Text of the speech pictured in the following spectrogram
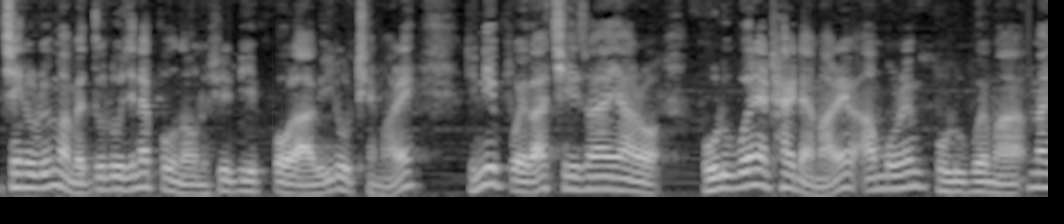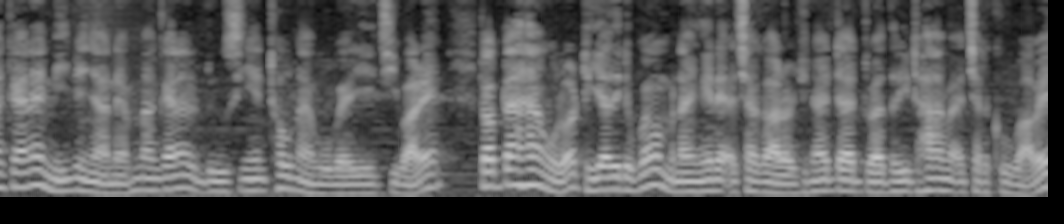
အချိန်လိုတွင်းမှာပဲသူလိုချင်တဲ့ပုံစံကိုဖြည်းဖြည်းပေါ်လာပြီလို့ထင်ပါတယ်ဒီနေ့ပွဲကခြေစွမ်းရတော့ဘိုလူပွဲနဲ့ထိုက်တန်ပါတယ်အာမိုရင်ဘိုလူပွဲမှာမှန်ကန်တဲ့နီးပညာနဲ့မှန်ကန်တဲ့လူစီရင်ထုတ်နိုင်ဖို့ပဲရည်ကြီးပါတယ် Top 10ဟန်ကိုတော့ဒီရာသီတစ်ပွဲမှာမနိုင်ခဲ့တဲ့အချက်ကတော့ United အတွက်သတိထားရမယ့်အချက်တစ်ခုပါပဲ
